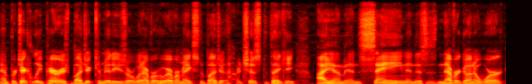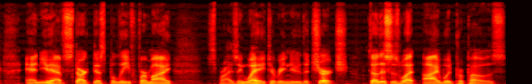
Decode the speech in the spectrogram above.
and particularly parish budget committees or whatever, whoever makes the budget, are just thinking, I am insane and this is never going to work. And you have stark disbelief for my surprising way to renew the church. So, this is what I would propose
